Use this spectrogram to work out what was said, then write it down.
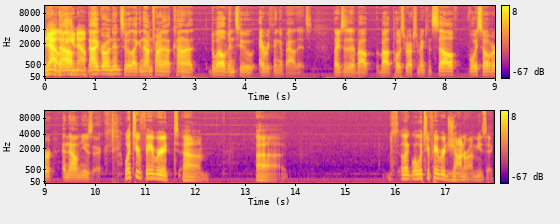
Yeah, look now, at you now. Now I've grown into it. Like now I'm trying to kind of delve into everything about it. Like I said about about post production mix itself, voiceover, and now music. What's your favorite? Um, uh, like, well, what's your favorite genre of music?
